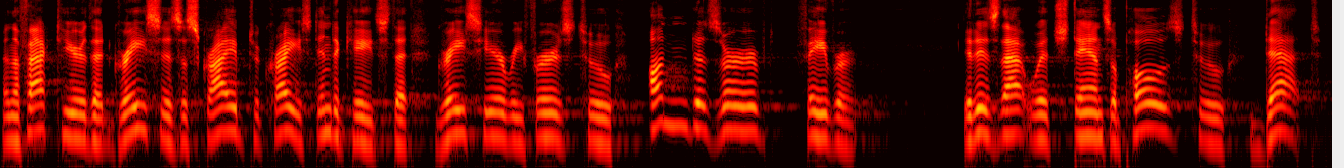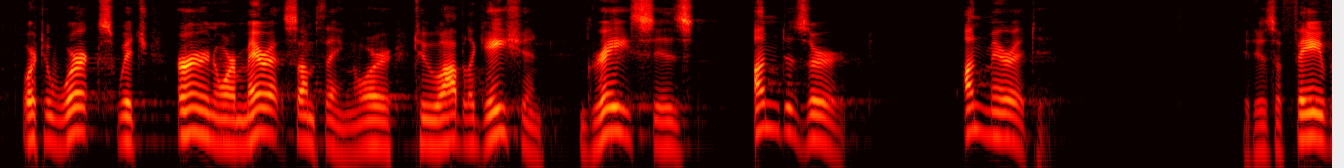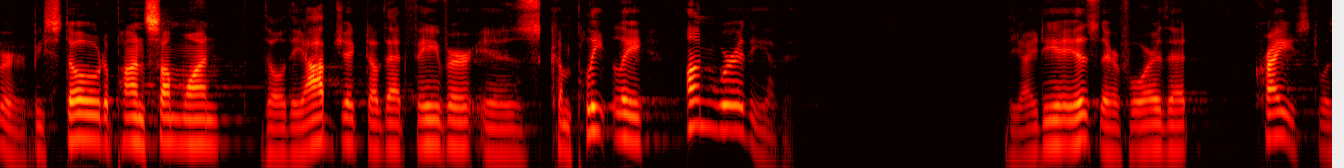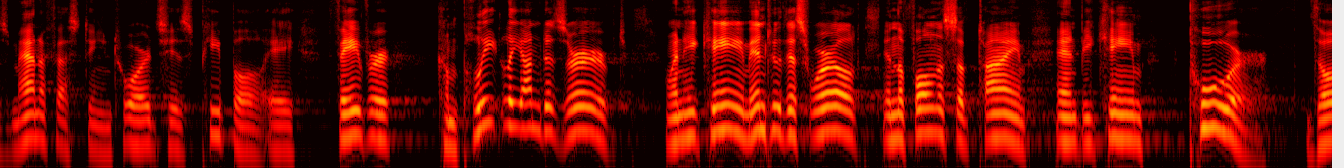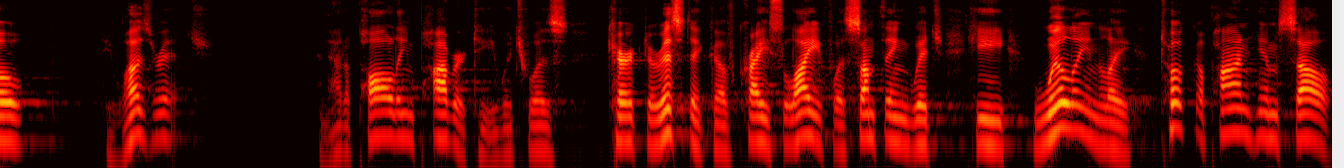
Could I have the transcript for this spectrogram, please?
And the fact here that grace is ascribed to Christ indicates that grace here refers to undeserved favor. It is that which stands opposed to debt or to works which earn or merit something or to obligation. Grace is undeserved, unmerited. It is a favor bestowed upon someone, though the object of that favor is completely unworthy of it. The idea is, therefore, that Christ was manifesting towards his people a favor completely undeserved when he came into this world in the fullness of time and became poor, though he was rich. And that appalling poverty, which was characteristic of Christ's life, was something which he willingly took upon himself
